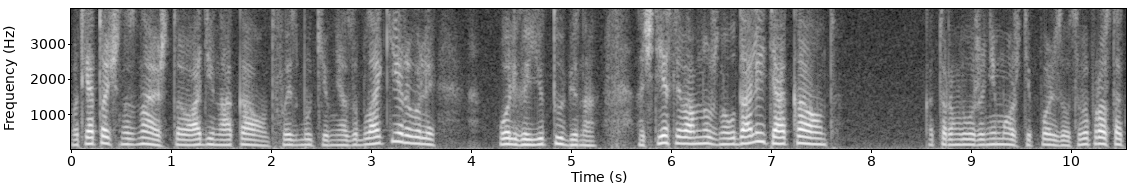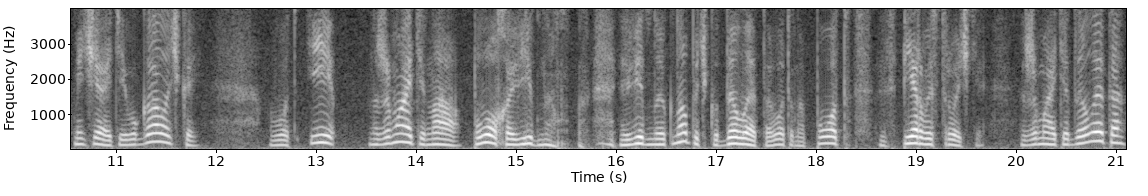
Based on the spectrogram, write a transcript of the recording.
Вот я точно знаю, что один аккаунт в Фейсбуке у меня заблокировали, Ольга Ютубина. Значит, если вам нужно удалить аккаунт, которым вы уже не можете пользоваться, вы просто отмечаете его галочкой, вот, и нажимаете на плохо видную, видную кнопочку Delete, вот она, под в первой строчке. Нажимаете Delete,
